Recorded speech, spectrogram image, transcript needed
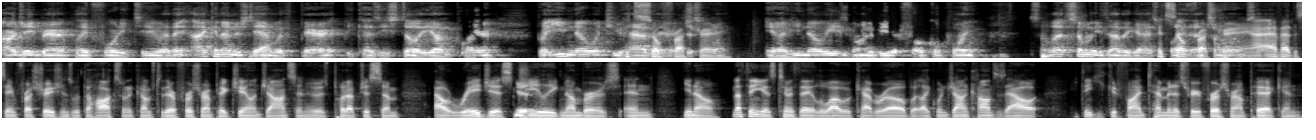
RJ Barrett played 42. I think I can understand yeah. with Barrett because he's still a young player, but you know what you it's have. So frustrating. You know, you know he's going to be the focal point. So let some of these other guys. It's play. so frustrating. I've had the same frustrations with the Hawks when it comes to their first round pick, Jalen Johnson, who has put up just some outrageous yeah. G League numbers. And you know, nothing against Timothy Luwawu-Cabarrot, but like when John Collins is out, you think you could find 10 minutes for your first round pick and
